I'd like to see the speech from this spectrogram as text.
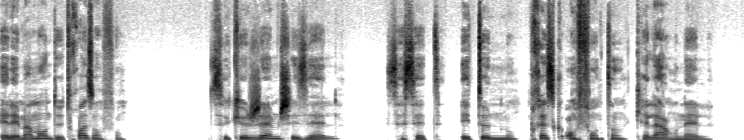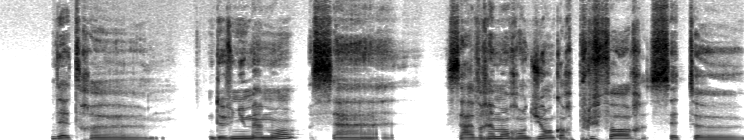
elle est maman de trois enfants. Ce que j'aime chez elle, c'est cet étonnement presque enfantin qu'elle a en elle. D'être euh, devenue maman, ça, ça a vraiment rendu encore plus fort cette euh,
